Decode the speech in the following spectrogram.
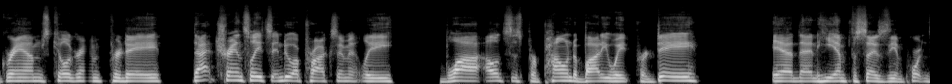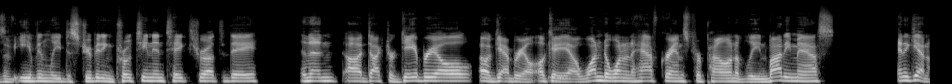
grams kilogram per day that translates into approximately blah ounces per pound of body weight per day. And then he emphasizes the importance of evenly distributing protein intake throughout the day. And then uh, Dr. Gabriel, oh, Gabriel, okay, uh, one to one and a half grams per pound of lean body mass. And again,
